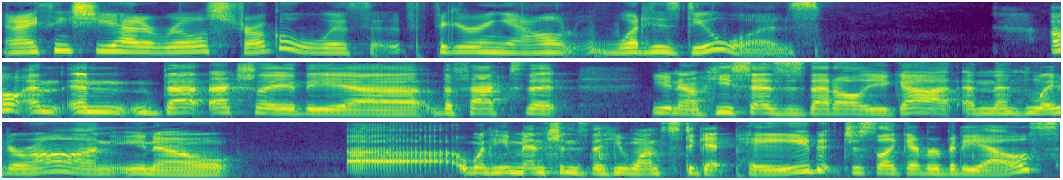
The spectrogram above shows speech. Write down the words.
And I think she had a real struggle with figuring out what his deal was. Oh, and and that actually the uh, the fact that you know he says is that all you got, and then later on, you know, uh, when he mentions that he wants to get paid just like everybody else,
